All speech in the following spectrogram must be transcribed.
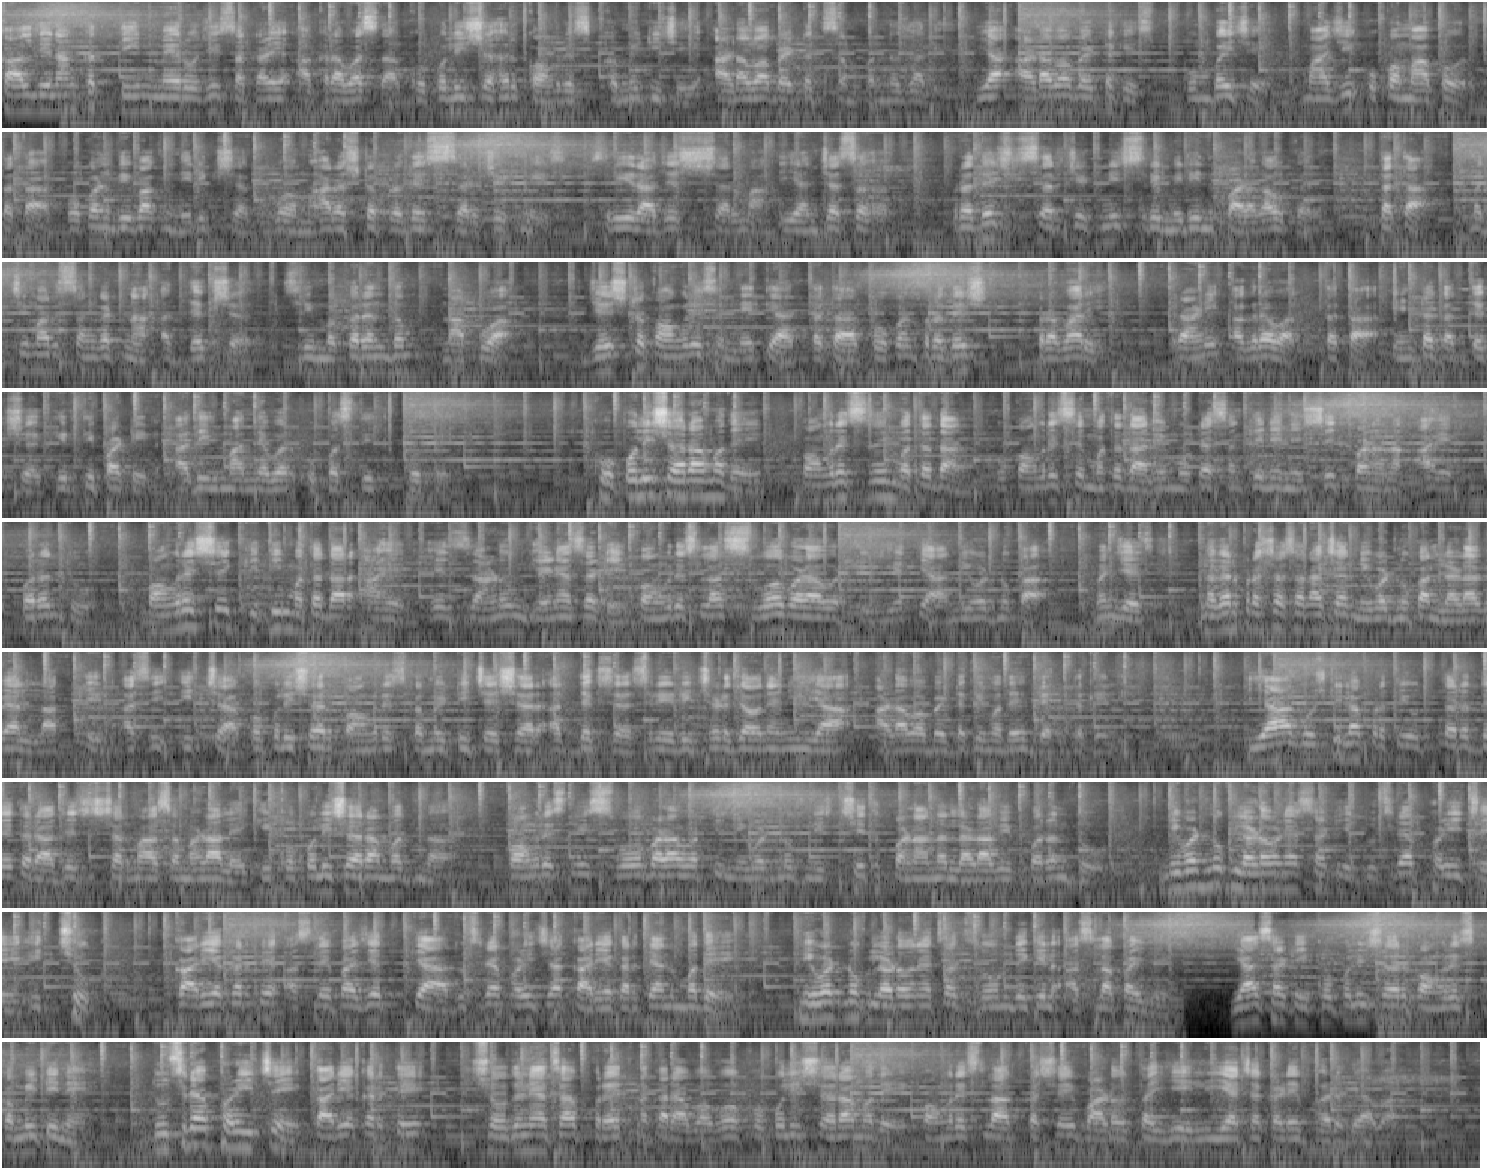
काल दिनांक तीन मे रोजी सकाळी अकरा वाजता खोपोली शहर काँग्रेस कमिटीची आढावा बैठक संपन्न झाली. या आढावा बैठकीस मुंबईचे माजी उपमहापौर तथा कोकण विभाग निरीक्षक व महाराष्ट्र प्रदेश सरचिटणीस श्री राजेश शर्मा यांच्यासह प्रदेश सरचिटणीस श्री मिलिंद पाडगावकर तथा मच्छीमार संघटना अध्यक्ष श्री मकरंदम नाकवा ज्येष्ठ काँग्रेस नेत्या तथा कोकण प्रदेश प्रभारी राणी अग्रवाल तथा इंटक अध्यक्ष कीर्ती पाटील आदी मान्यवर उपस्थित होते. खोपोली शहरामध्ये काँग्रेसचे मतदान व काँग्रेसचे मतदार हे मोठ्या संख्येने निश्चितपणानं आहेत परंतु काँग्रेसचे किती मतदार आहेत हे जाणून घेण्यासाठी काँग्रेसला स्वबळावरती येत्या निवडणुका म्हणजेच नगर प्रशासनाच्या निवडणुका लढाव्या लागतील अशी इच्छा खोपोली शहर काँग्रेस कमिटीचे शहर अध्यक्ष श्री रिचर्ड जॉन यांनी या आढावा बैठकीमध्ये व्यक्त केली. या गोष्टीला प्रतिउत्तर देत राजेश शर्मा असं म्हणाले की खोपोली शहरामधनं काँग्रेसने स्वबळावरती निवडणूक निश्चितपणानं लढावी परंतु निवडणूक लढवण्यासाठी दुसऱ्या फळीचे इच्छुक कार्यकर्ते असले पाहिजेत. त्या दुसऱ्या फळीच्या कार्यकर्त्यांमध्ये निवडणूक लढवण्याचा जोम देखील असला पाहिजे. यासाठी खोपोली शहर काँग्रेस कमिटीने दुसऱ्या फळीचे कार्यकर्ते शोधण्याचा प्रयत्न करावा व खोपोली शहरामध्ये काँग्रेसला कसे वाढवता येईल याच्याकडे भर द्यावा.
